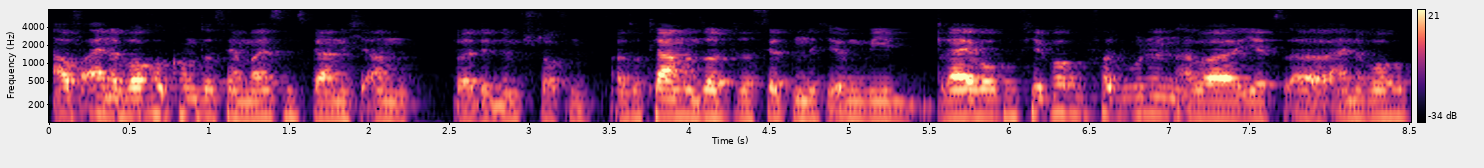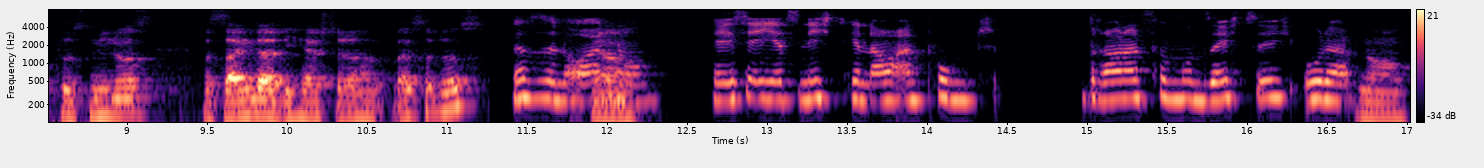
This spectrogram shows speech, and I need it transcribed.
auf eine Woche kommt das ja meistens gar nicht an bei den Impfstoffen. Also klar, man sollte das jetzt nicht irgendwie drei Wochen, vier Wochen verdudeln, aber jetzt äh, eine Woche plus minus. Was sagen da die Hersteller? Weißt du das? Das ist in Ordnung. Ja. Der ist ja jetzt nicht genau an Punkt 365 oder Genau.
